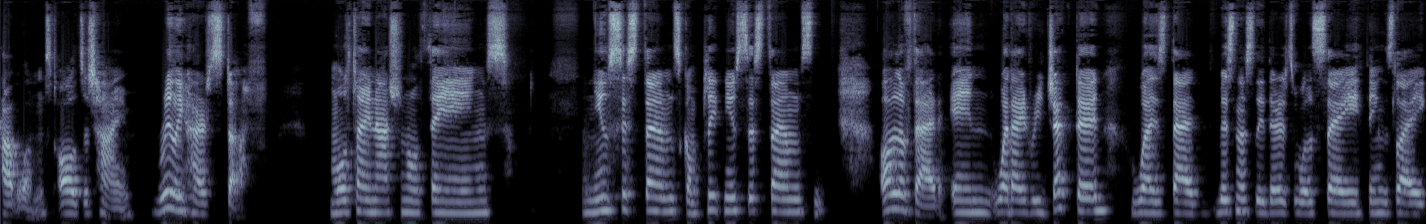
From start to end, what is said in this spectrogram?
problems all the time really hard stuff multinational things new systems complete new systems all of that and what i rejected was that business leaders will say things like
